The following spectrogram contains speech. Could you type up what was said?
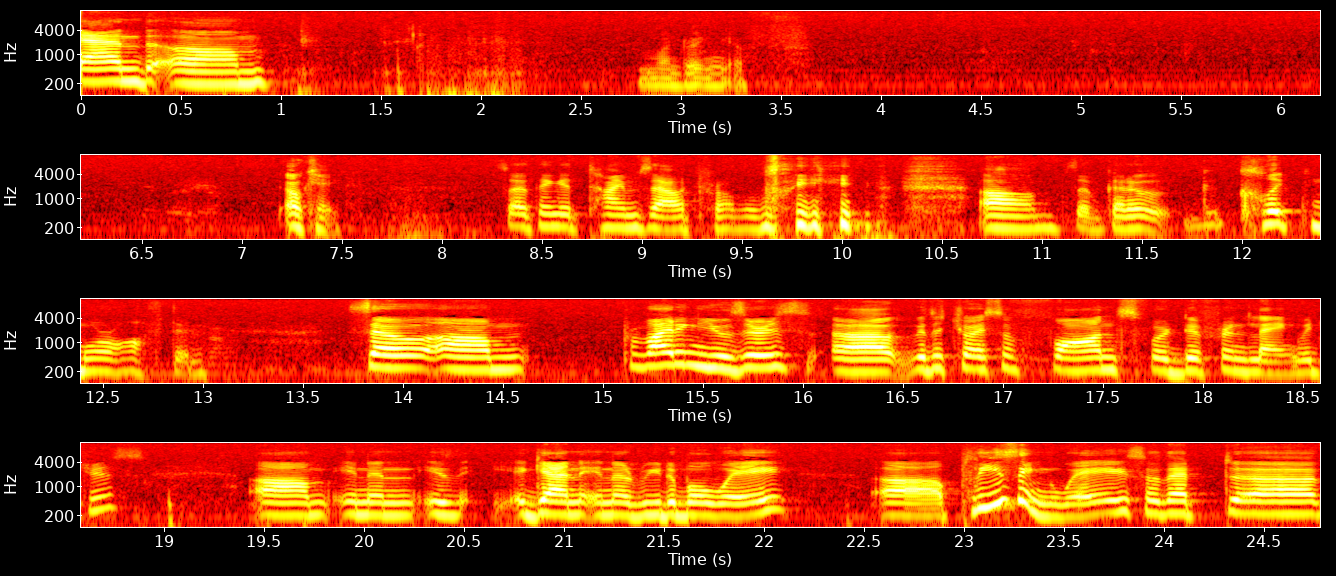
And um, I'm wondering if, okay. So I think it times out probably. um, so I've got to click more often. So um, providing users uh, with a choice of fonts for different languages um, in an, is, again, in a readable way uh, pleasing way so that, uh,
